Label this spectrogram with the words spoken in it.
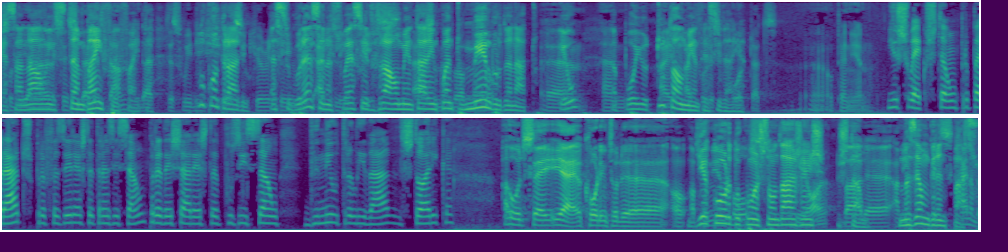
Essa análise também foi feita. Pelo contrário, a segurança na Suécia deverá aumentar enquanto membro da NATO. Eu apoio totalmente essa ideia. Uh, e os suecos estão preparados para fazer esta transição, para deixar esta posição de neutralidade histórica? De acordo com as sondagens, estão. Uh, Mas é um grande passo.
